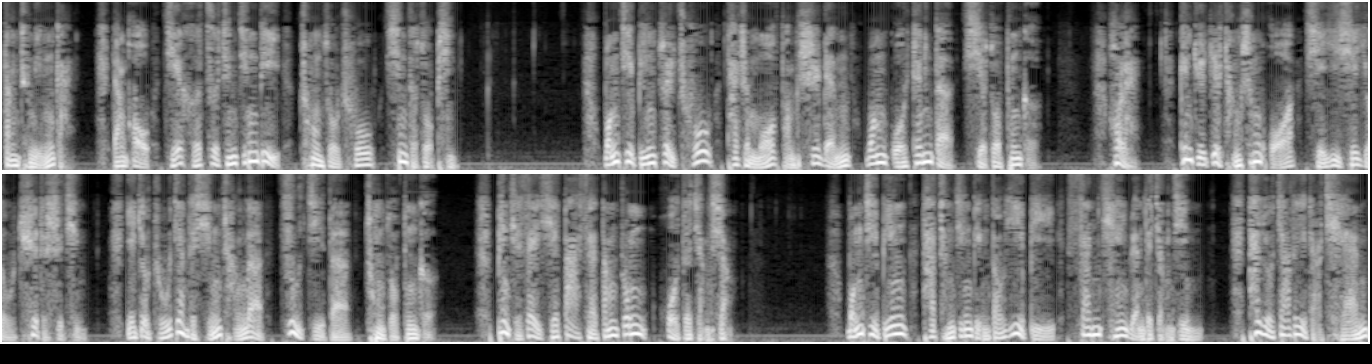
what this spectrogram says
当成灵感，然后结合自身经历创作出新的作品。王继兵最初他是模仿诗人汪国真的写作风格，后来根据日常生活写一些有趣的事情，也就逐渐的形成了自己的创作风格。并且在一些大赛当中获得奖项。王继兵他曾经领到一笔三千元的奖金，他又加了一点钱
